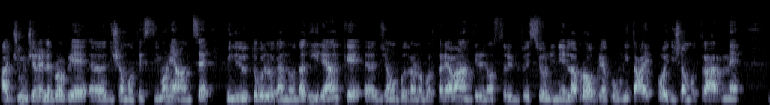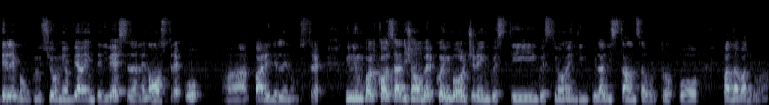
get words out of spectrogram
aggiungere le proprie eh, diciamo, testimonianze, quindi tutto quello che hanno da dire, anche eh, diciamo, potranno portare avanti le nostre riflessioni nella propria comunità e poi diciamo, trarne delle conclusioni ovviamente diverse dalle nostre o uh, al pari delle nostre. Quindi un qualcosa diciamo, per coinvolgere in questi, in questi momenti in cui la distanza purtroppo fa da padrona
